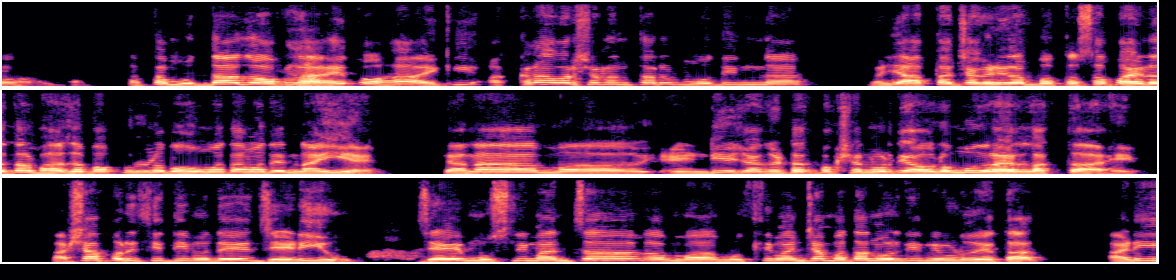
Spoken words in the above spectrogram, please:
हो. आता मुद्दा जो आपला. आहे तो हा आहे की अकरा वर्षानंतर मोदींना म्हणजे आताच्या घडीला तसं पाहिलं तर भाजपा पूर्ण बहुमतामध्ये नाहीये त्यांना एनडीएच्या घटक पक्षांवरती अवलंबून राहायला लागतं आहे अशा परिस्थितीमध्ये जेडीयू जे मुस्लिमांचं मुस्लिमांच्या मतांवरती निवडून येतात आणि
